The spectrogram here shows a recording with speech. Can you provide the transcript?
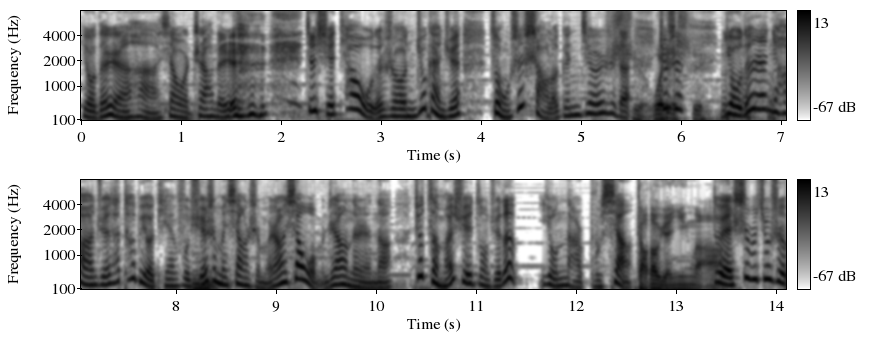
有的人哈，像我这样的人，就学跳舞的时候，你就感觉总是少了根筋儿似的。我就是有的人，你好像觉得他特别有天赋，学什么像什么。然后像我们这样的人呢，就怎么学总觉得有哪儿不像。找到原因了啊！对，，是不是就是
